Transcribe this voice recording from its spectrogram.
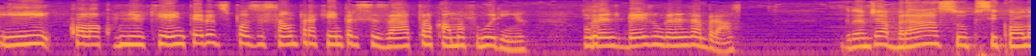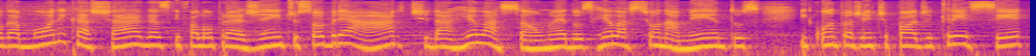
E coloco-me aqui à inteira disposição para quem precisar trocar uma figurinha. Um grande beijo, um grande abraço. Grande abraço, psicóloga Mônica Chagas, que falou pra gente sobre a arte da relação, não é? Dos relacionamentos e quanto a gente pode crescer,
